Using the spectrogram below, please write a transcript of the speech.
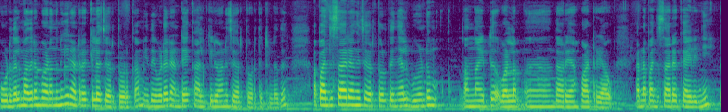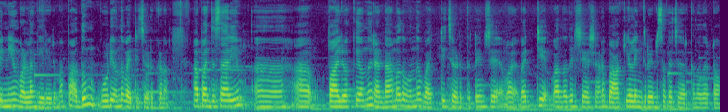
കൂടുതൽ മധുരം വേണമെന്നുണ്ടെങ്കിൽ രണ്ടര കിലോ ചേർത്ത് കൊടുക്കാം. ഇതിവിടെ രണ്ടേ കാൽ കിലോ ആണ് ചേർത്ത് കൊടുത്തിട്ടുള്ളത്. ആ പഞ്ചസാര അങ്ങ് ചേർത്ത് കൊടുത്തു കഴിഞ്ഞാൽ വീണ്ടും നന്നായിട്ട് വെള്ളം എന്താ പറയുക വാട്ടറി ആവും കാരണം പഞ്ചസാര ഒക്കെ അലിഞ്ഞ് പിന്നെയും വെള്ളം കയറി വരും അപ്പോൾ അതും കൂടി ഒന്ന് വറ്റിച്ചെടുക്കണം. ആ പഞ്ചസാരയും പാലും ഒക്കെ ഒന്ന് രണ്ടാമതും ഒന്ന് വറ്റിച്ചെടുത്തിട്ടതിന് ശേ വറ്റി വന്നതിന് ശേഷമാണ് ബാക്കിയുള്ള ഇൻഗ്രീഡിയൻസ് ഒക്കെ ചേർക്കുന്നത് കേട്ടോ.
